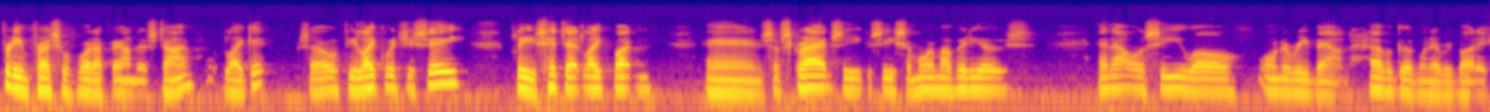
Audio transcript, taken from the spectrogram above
pretty impressed with what I found this time. Like it. So if you like what you see, please hit that like button and subscribe so you can see some more of my videos. And I will see you all on the rebound. Have a good one, everybody.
